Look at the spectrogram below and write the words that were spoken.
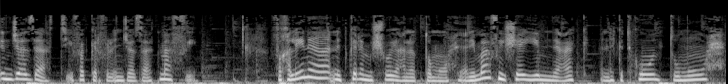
إنجازات يفكر في الإنجازات. ما في. فخلينا نتكلم شوي عن الطموح. يعني ما في شيء يمنعك إنك تكون طموح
